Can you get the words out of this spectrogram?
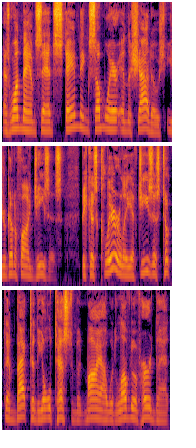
as one man said, standing somewhere in the shadows, you're going to find Jesus. Because clearly, if Jesus took them back to the Old Testament, my, I would love to have heard that,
